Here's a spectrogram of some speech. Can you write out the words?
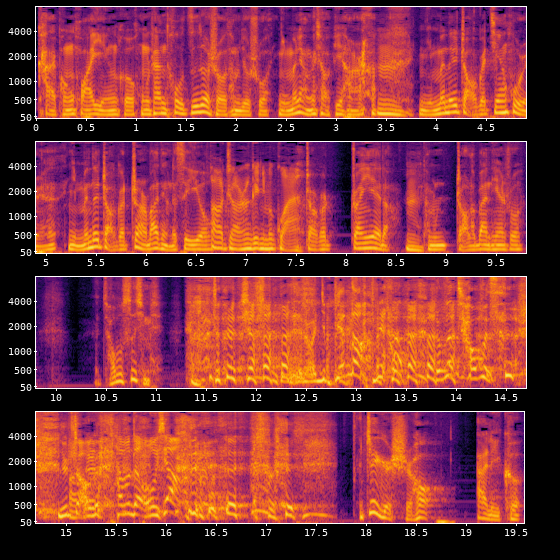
凯鹏华银和红杉透资的时候，他们就说：“你们两个小屁孩啊，嗯，你们得找个监护人，你们得找个正儿八经的 CEO，、哦，找人给你们管。找个专业的。”嗯他们找了半天说：“乔布斯行不行？”说 你别闹，别闹，什么乔布斯？你找个他们的偶像。这个时候，埃里克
